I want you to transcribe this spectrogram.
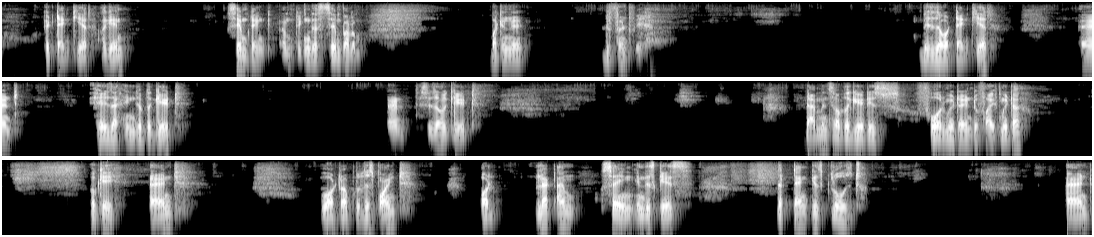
a tank here again. Same tank. I'm taking the same problem but in a different way. This is our tank here and here is the hinge of the gate and this is our gate. Dimension of the gate is 4 meter into 5 meter. Okay and water up to this point. Or let I'm saying in this case the tank is closed. And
